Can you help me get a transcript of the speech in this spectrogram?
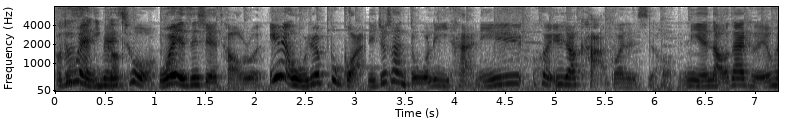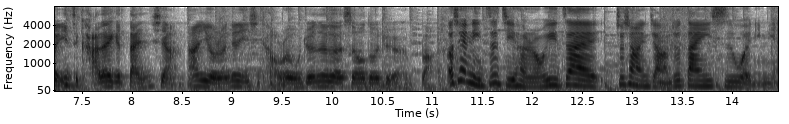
我觉得是对，没错，我也是写讨论，因为我觉得不管你就算多厉害，你会遇到卡关的时候，你的脑袋可能会一直卡在一个单项，然后有人跟你一起讨论，我觉得那个时候都觉得很棒。而且你自己很容易在，就像你讲，就单一思维里面，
